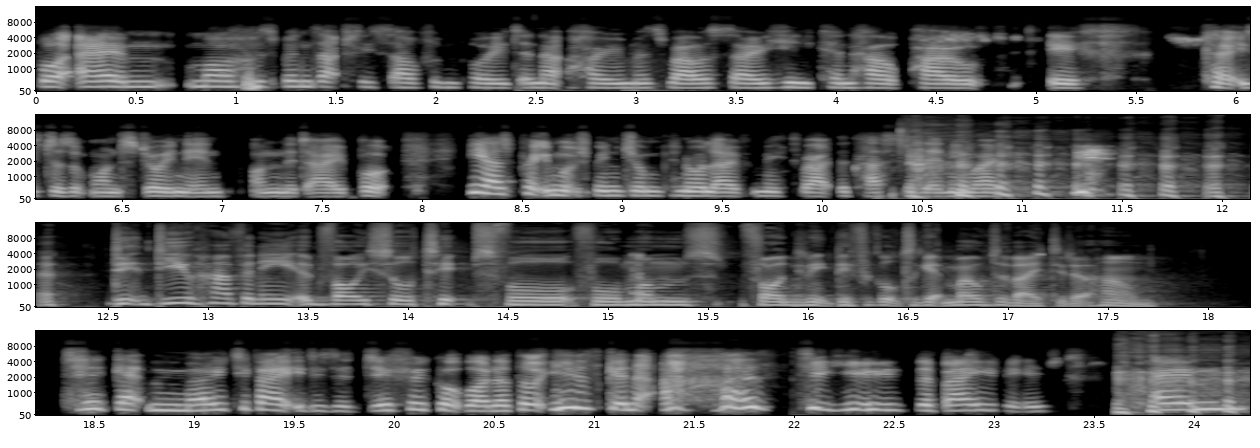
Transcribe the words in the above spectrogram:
but um, my husband's actually self-employed and at home as well, so he can help out if Curtis doesn't want to join in on the day. But he has pretty much been jumping all over me throughout the classes anyway. do, do you have any advice or tips for, for mums finding it difficult to get motivated at home? To get motivated is a difficult one. I thought you was going to ask to use the babies. Um,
